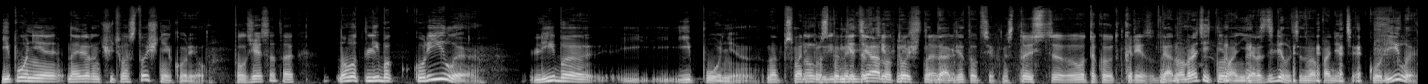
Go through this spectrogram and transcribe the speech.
Япония, наверное, чуть восточнее Курил. Получается так. Ну вот либо Курилы, либо Япония. Надо посмотреть Ну, просто по меридиану точно, местах, да, да. где-то вот всех местах. То есть э, вот такой вот крест, да? Да, но обратите внимание, я разделил эти два понятия. Курилы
